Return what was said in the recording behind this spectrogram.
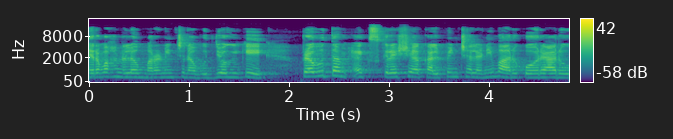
నిర్వహణలో మరణించిన ఉద్యోగికి ప్రభుత్వం ఎక్స్గ్రేషియా కల్పించాలని వారు కోరారు.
